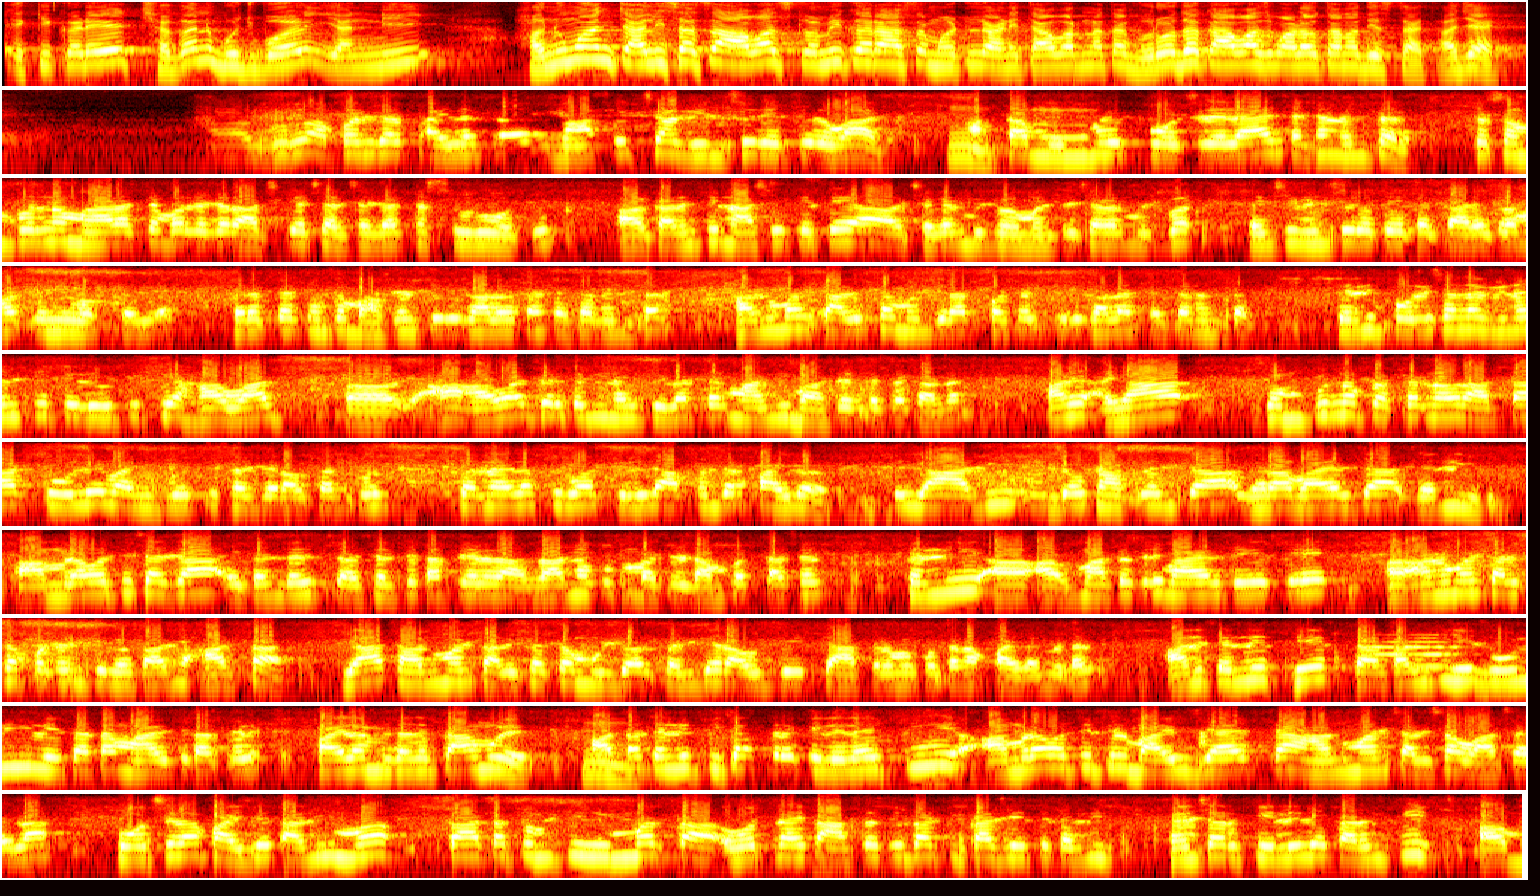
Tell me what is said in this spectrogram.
एकीकडे छगन भुजबळ यांनी हनुमान चालिसाचा आवाज कमी करा असं म्हटलं आणि त्यावरनं आता विरोधक आवाज वाढवताना दिसत आहेत अजय गुरु आपण जर पाहिलं तर नाशिकच्या विंचूर येथील वाद आता मुंबईत पोहोचलेला आहे. त्याच्यानंतर तो संपूर्ण महाराष्ट्रभर त्याच्या राजकीय चर्चा ज्या त्या सुरू होती. अं, कारण की नाशिक येथे छगन भुजबळ मंत्री छगन भुजबळ यांची विंचूर येथे एका कार्यक्रमात ही वक्तव्य खरं तर त्यांचं भाषण सुरू झालं होतं त्याच्यानंतर हनुमान चालीसा मंदिरात पठण सुरू झाला त्याच्यानंतर त्यांनी पोलिसांना विनंती केली होती की हा वाद हा आवाज जर त्यांनी नाही केला तर माझी भाषण त्याचं कारण आणि ह्या संपूर्ण प्रकरणावर आता टोले जी संजय राऊतांकडून करण्याला सुरुवात केलेली आपण जर पाहिलं तर याआधी उद्धव ठाकरेंच्या घराबाहेरच्या ज्यांनी अमरावतीच्या ज्या एकंदरीत चर्चेत असलेल्या रा- राणा कुटुंबातील दाम्पत्य असेल त्यांनी मातोश्री बाहेर जे ते अ, हनुमान चालिसा पठण केलं होतं. आणि आता याच हनुमान चालिसाच्या मुद्द्यावर संजय राऊत जे ते आक्रमक होताना पाहायला मिळतात. आणि त्यांनी थेट कारण की हे दोन्ही नेते आता महायुतीत असलेले पाहायला मिळतात. त्यामुळे आता त्यांनी टीकास्त्र केलेलं आहे की अमरावतीतील बाई ज्या आहेत त्या हनुमान चालिसा वाचायला पोहोचल्या पाहिजेत. आणि मग का आता तुमची हिंमत का होत नाही का? असं सुद्धा टीका जे आहे ते त्यांनी त्यांच्यावर केलेली आहे. कारण की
